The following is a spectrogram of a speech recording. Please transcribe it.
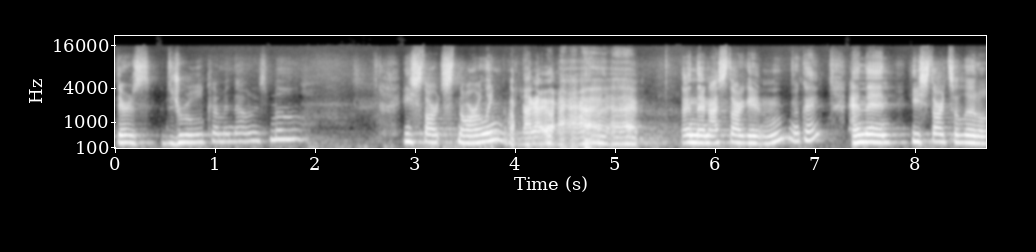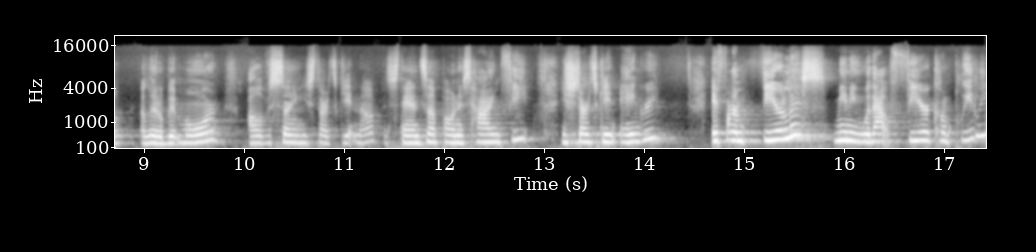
there's drool coming down his mouth. He starts snarling. And then I start getting, mm, okay. And then he starts a little, a little bit more. All of a sudden, he starts getting up and stands up on his hind feet. He starts getting angry. If I'm fearless, meaning without fear completely,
